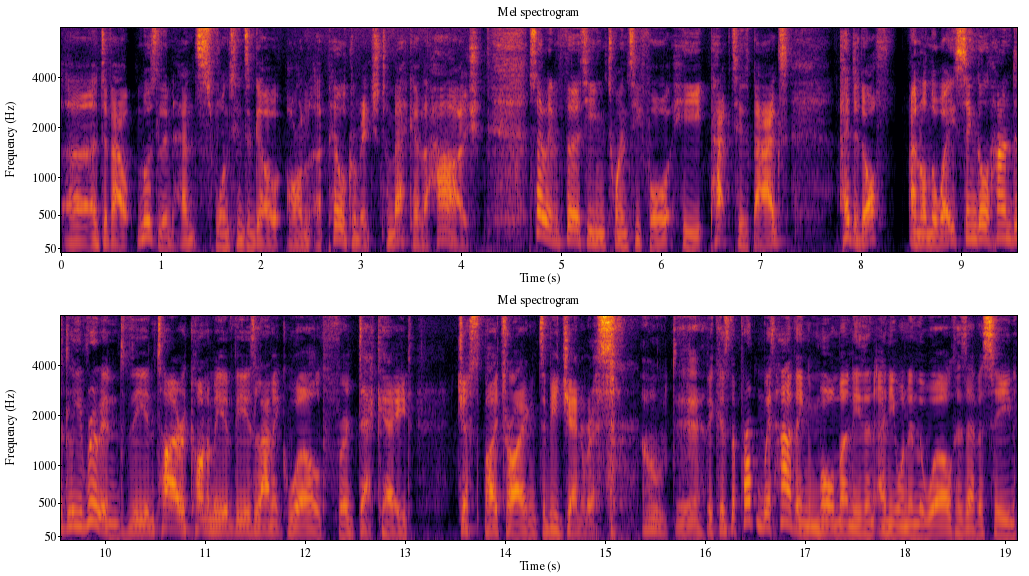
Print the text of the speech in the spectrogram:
uh, a devout Muslim, hence wanting to go on a pilgrimage to Mecca, the Hajj. So in 1324, he packed his bags, headed off, and on the way single handedly ruined the entire economy of the Islamic world for a decade just by trying to be generous. Oh dear. Because the problem with having more money than anyone in the world has ever seen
